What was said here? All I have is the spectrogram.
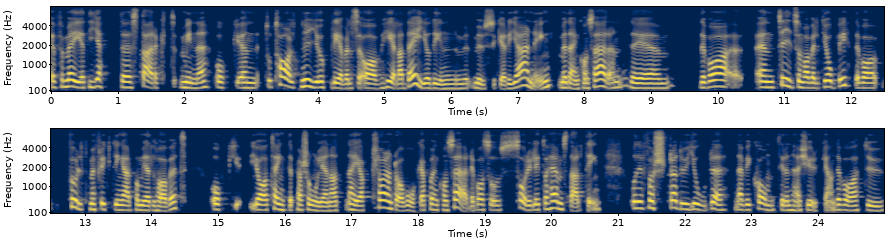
eh, för mig ett jätte jättestarkt minne och en totalt ny upplevelse av hela dig och din musikergärning med den konserten. Det, det var en tid som var väldigt jobbig. Det var fullt med flyktingar på Medelhavet. Och jag tänkte personligen att nej, jag klarar inte av att åka på en konsert. Det var så sorgligt och hemskt allting. Och det första du gjorde när vi kom till den här kyrkan, det var att du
